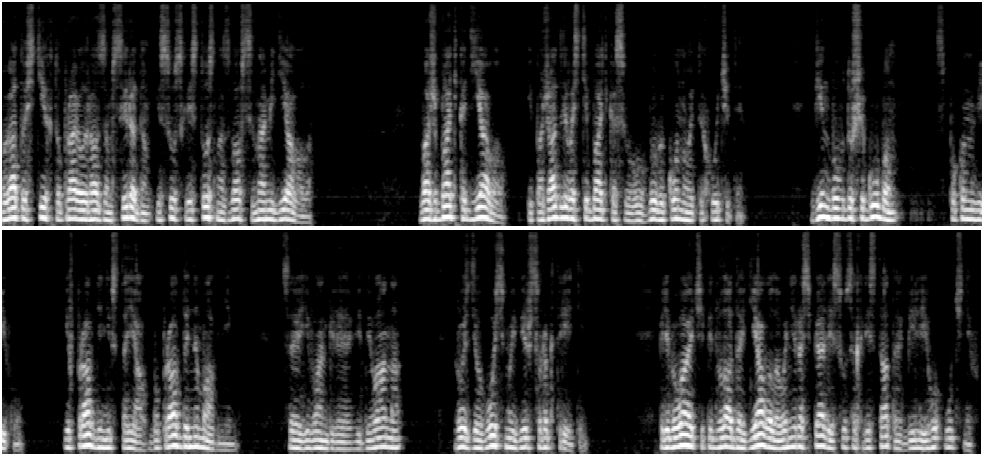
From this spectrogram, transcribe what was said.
Багато з тих, хто правив разом з Іродом, Ісус Христос назвав синами дьявола. Ваш батько дьявол, і пожадливості батька свого ви виконувати хочете. Він був душегубом споконвіку і вправді не встояв, бо правди нема в нім. Це Євангелія від Іоанна, розділ 8, вірш 43. Перебуваючи під владою дьявола, вони розпяли Ісуса Христа та вбили Його учнів.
